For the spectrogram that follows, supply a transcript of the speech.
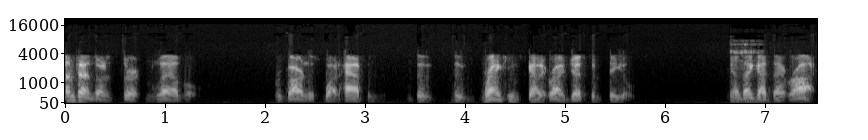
sometimes on a certain level, regardless what happens, the the rankings got it right. Justin Fields, you know, they got that right.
